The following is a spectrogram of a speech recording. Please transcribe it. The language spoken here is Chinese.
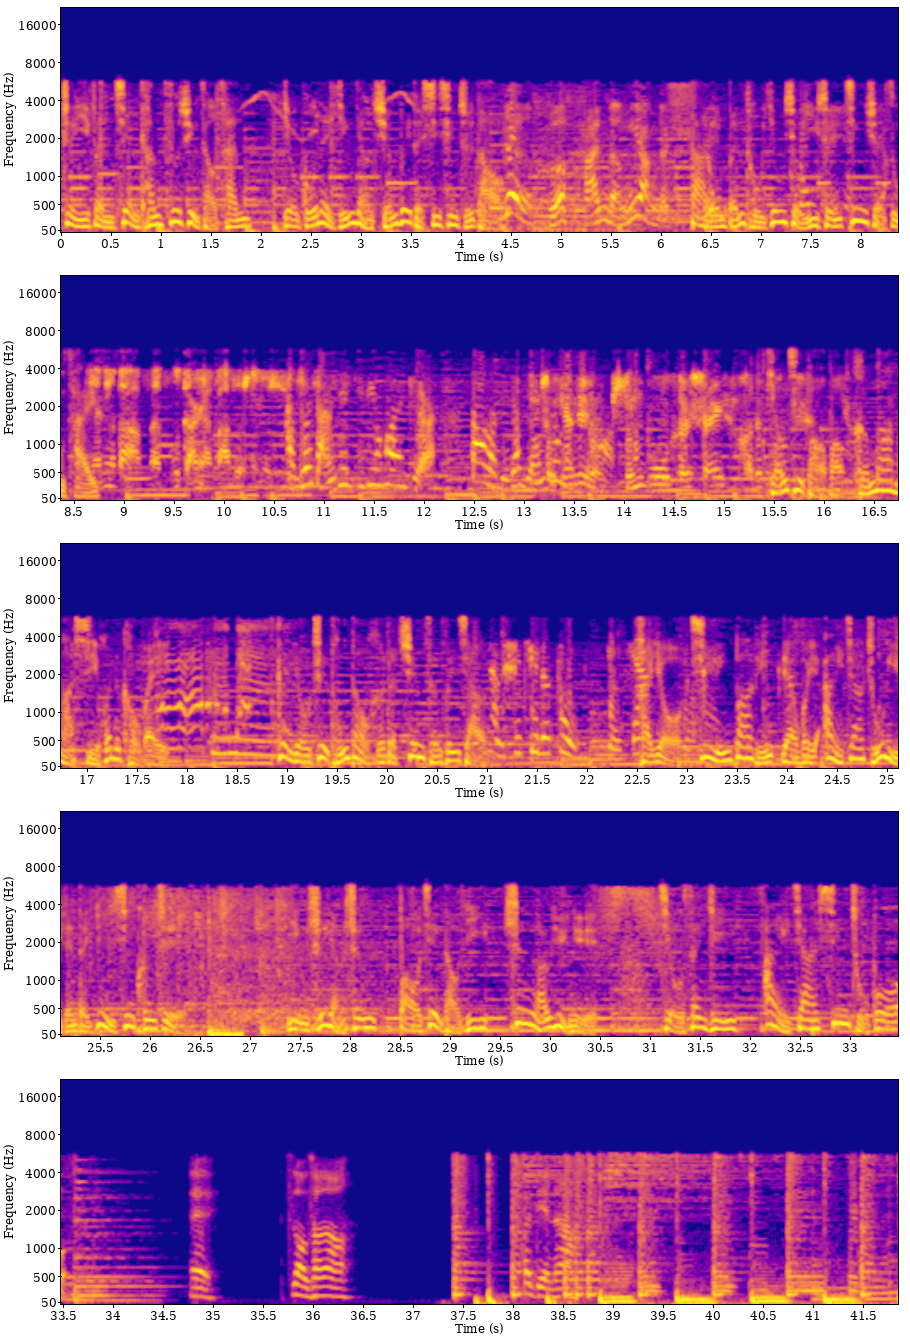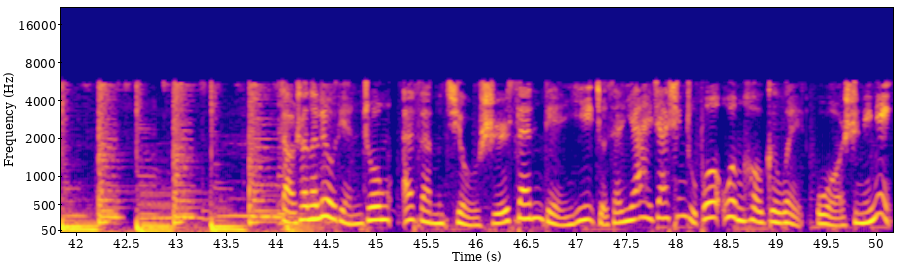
这一份健康资讯早餐，有国内营养权威的悉心指导，任何含能量的食大连本土优秀医生精选素材，年龄大，反复感染发作。很多甲状腺疾病患者到了比较严重首先，这种评估和筛查的。调剂宝宝和妈妈喜欢的口味，妈妈，更有志同道合的圈层分享，营养师俱乐部有家，还有七零八零两位爱家主理人的用心烹制。饮食养生，保健导医，生儿育女，九三一爱家新主播。哎，吃早餐啊！快点啊！早上的六点钟，FM 九十三点一九三一爱家新主播问候各位，我是宁宁。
